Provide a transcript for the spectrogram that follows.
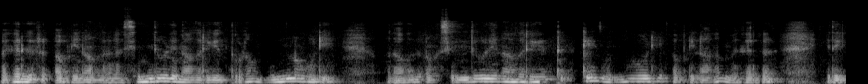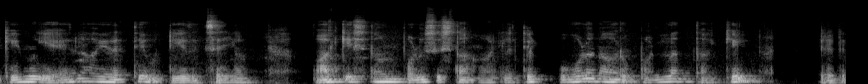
மெகர்கள் அப்படின்னா அவங்க சிந்துவெளி நாகரிகத்தோட முன்னோடி. அதாவது நம்ம சிந்துவெளி நாகரிகத்துக்கே முன்னோடி அப்படின்னா தான் இது கிமு ஏழாயிரத்தை ஒட்டியது சரிங்களா? பாகிஸ்தான் பலுசிஸ்தான் மாநிலத்தில் போலனாறு பள்ளத்தாக்கில் இருக்கு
